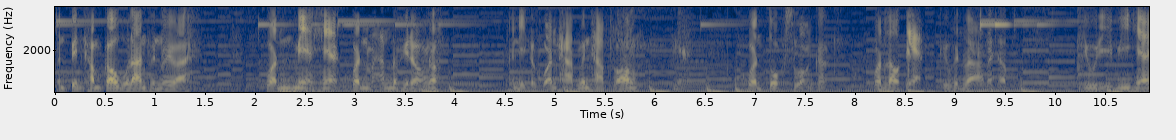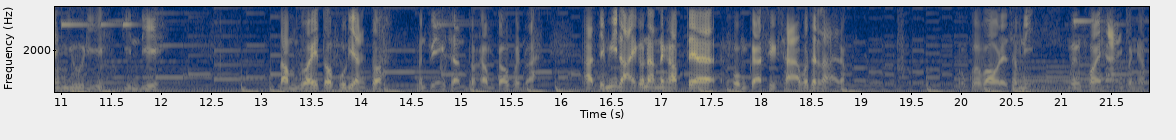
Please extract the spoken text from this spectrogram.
มันเป็นคำเก่าโบราณเพิ่นไว้ว่าควันแม่แหกควันหมานเนาะพี่น้องเนาะอันนี้ก็ควันหาบเงินหาบทองเนี่ยควันตกส่วงกับควันเหล่าแตกคือเพิ่นว่านะครับอยู่ดีมีแฮงอยู่ดีกินดีร่ำรวยต่อผู้เลี้ยงตัวมันเป็นจังซั่นตัวคำเก่าเพิ่นว่าอาจจะมีหลายก็นั้นนะครับ แต่ผมก็ศึกษาบ่ทันหลายหรอกผมก็เว้าได้ซ้ำนี้เมืองพลอยหางเพิ่นครับ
